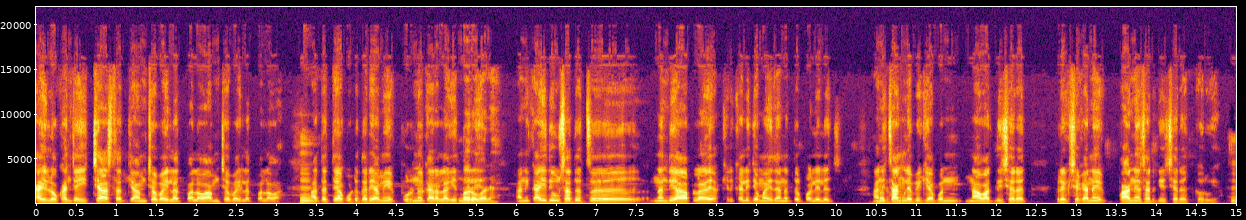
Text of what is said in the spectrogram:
काही लोकांच्या इच्छा असतात की आमच्या बैलात पलावा आमच्या बैलात पलावा हम्म. आता त्या कुठेतरी आम्ही एक पूर्ण करायला घेतलेलं आहे. बरोबर आहे आणि काही दिवसातच अं, नंदी हा आपला खिडकालीच्या मैदानात तर पडलेलंच आणि बरोबर. चांगल्यापैकी आपण नावातली शरद प्रेक्षकांना पाहण्यासारखी शरद करूया.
